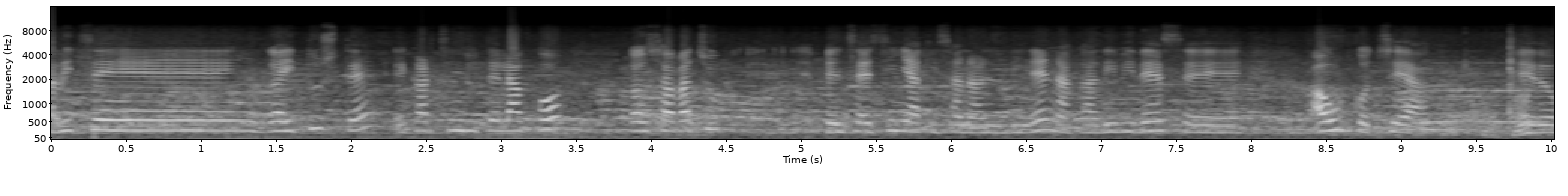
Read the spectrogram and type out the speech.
arritzen gaituzte, ekartzen dutelako gauza batzuk pentsa ezinak izan aldirenak, adibidez e, aurkotzeak edo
